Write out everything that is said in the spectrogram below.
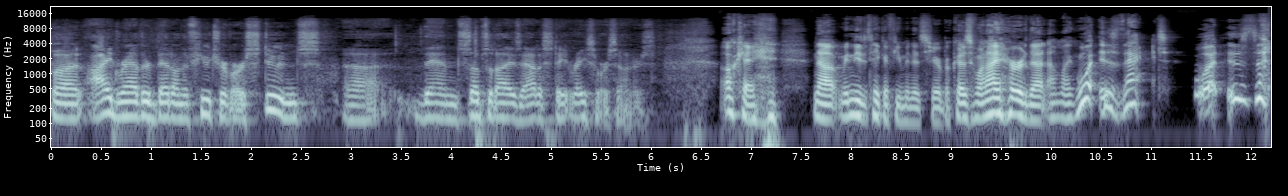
but I'd rather bet on the future of our students uh, than subsidize out-of-state racehorse owners. Okay, now we need to take a few minutes here because when I heard that, I'm like, what is that? What is the,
